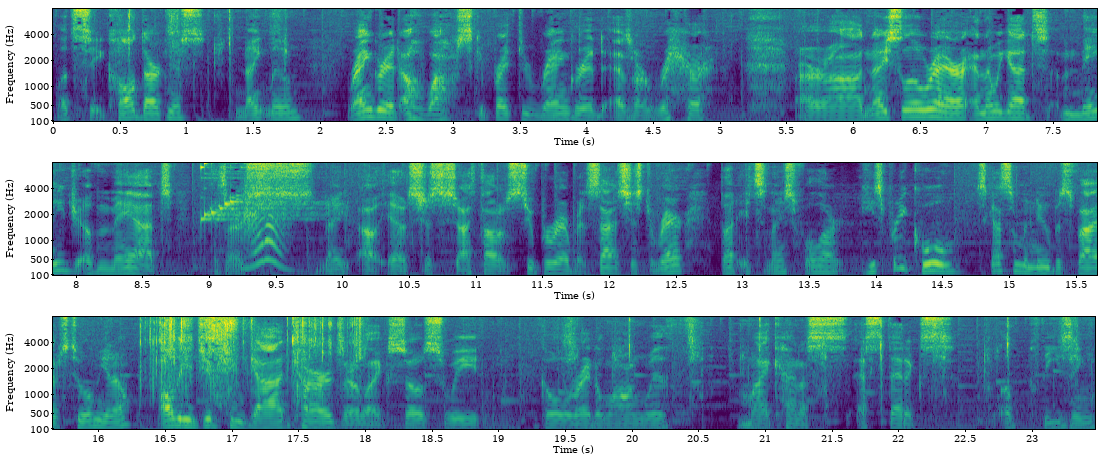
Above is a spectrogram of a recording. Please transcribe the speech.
Let's see. Call Darkness, Night Moon, Rangrid. Oh wow, skip right through Rangrid as our rare our uh, nice little rare, and then we got Mage of Maat as our nice. Oh yeah, it's just I thought it was super rare, but it's not. It's just a rare, but it's a nice full art. He's pretty cool. He's got some Anubis vibes to him, you know. All the Egyptian god cards are like so sweet. Go right along with my kind of aesthetics of pleasing.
